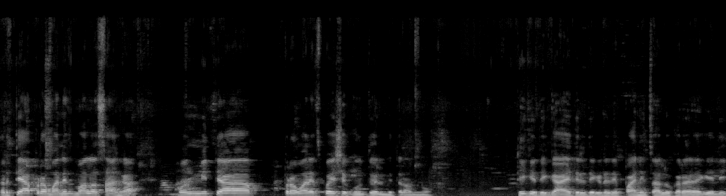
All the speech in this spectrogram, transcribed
तर त्याप्रमाणेच मला सांगा. मग मी त्याप्रमाणेच पैसे गुंतवेल मित्रांनो. ठीक आहे ती गायत्री तिकडे ते पाणी चालू करायला गेली.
